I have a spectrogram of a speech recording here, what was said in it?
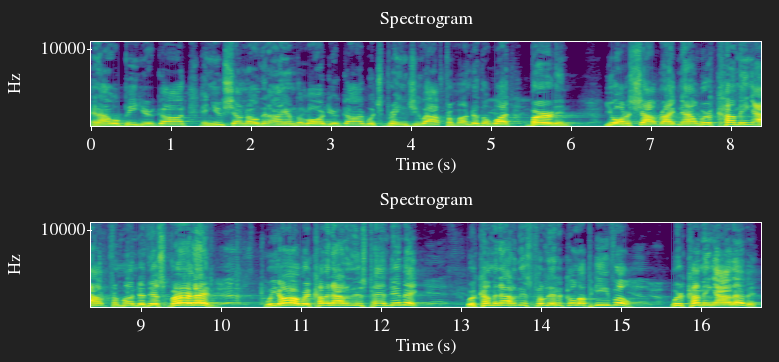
and I will be your God, and you shall know that I am the Lord your God, which brings you out from under the what? Burden. You ought to shout right now, we're coming out from under this burden. We are. We're coming out of this pandemic. We're coming out of this political upheaval. We're coming out of it.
